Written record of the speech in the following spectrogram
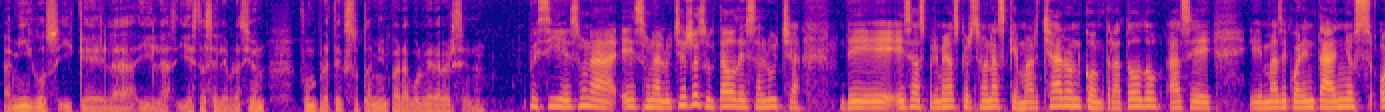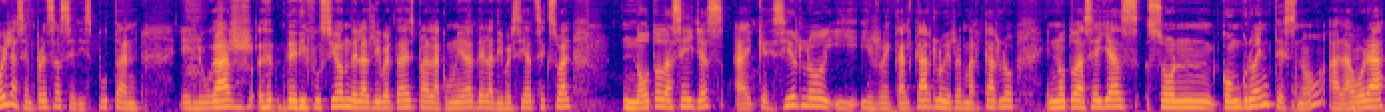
amigos y que la, y, la, y esta celebración fue un pretexto también para volver a verse. ¿no? Pues sí, es una, es una lucha, es resultado de esa lucha, de esas primeras personas que marcharon contra todo hace eh, más de 40 años. Hoy las empresas se disputan el lugar eh, de difusión de las libertades para la comunidad de la diversidad sexual no todas ellas, hay que decirlo y, recalcarlo y remarcarlo, no todas ellas son congruentes, ¿no? A la hora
